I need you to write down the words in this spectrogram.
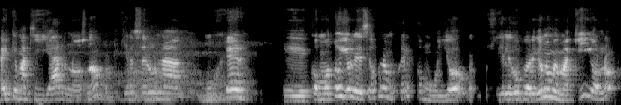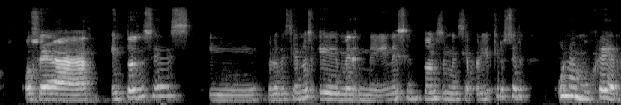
hay que maquillarnos, ¿no? Porque quiero ser una mujer eh, como tú, yo le decía una mujer como yo, y le digo, pero yo no me maquillo, ¿no? O sea, entonces, eh, pero decía, no eh, en ese entonces me decía, pero yo quiero ser una mujer,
